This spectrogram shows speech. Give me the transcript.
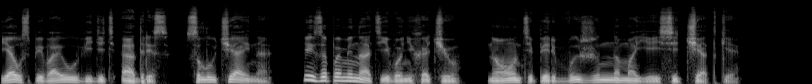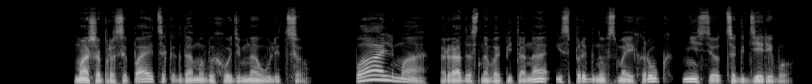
я успеваю увидеть адрес. Случайно. И запоминать его не хочу. Но он теперь выжжен на моей сетчатке. Маша просыпается, когда мы выходим на улицу. «Пальма!» — радостно вопит она и, спрыгнув с моих рук, несется к дереву.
